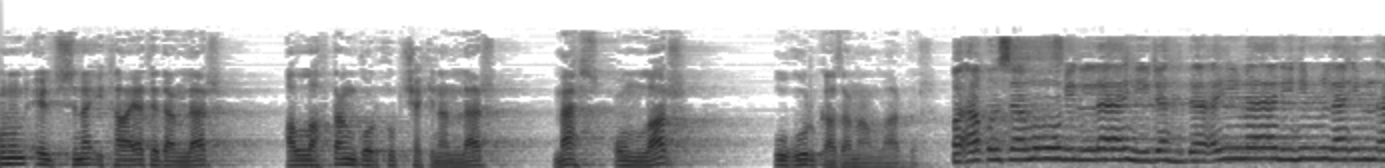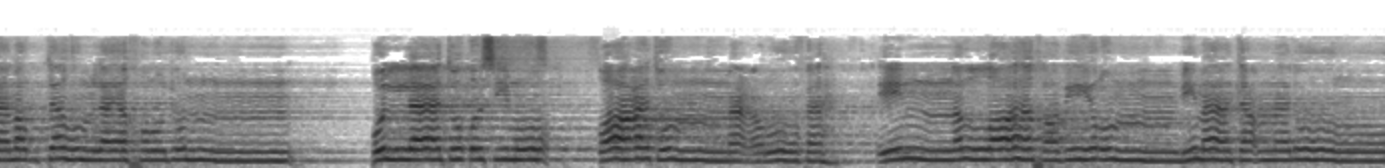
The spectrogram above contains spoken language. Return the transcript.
onun elçisinə itayət edənlər, Allahdan qorxub çəkinənlər, məhz onlar uğur qazananlardır. وأقسموا بالله جهد أيمانهم لئن أمرتهم ليخرجن قل لا تقسموا طاعة معروفة إن الله خبير بما تعملون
